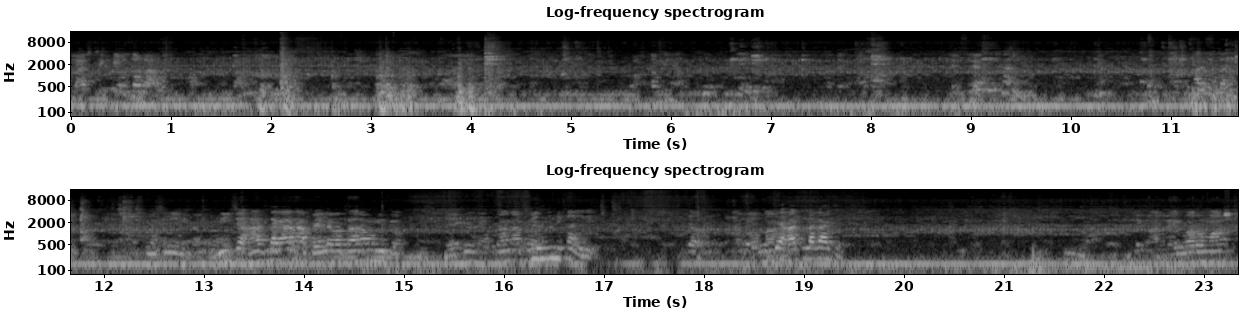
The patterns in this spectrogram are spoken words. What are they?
प्लास्टिक के उतर नीचे हाथ लगाना पहले बता रहा हूँ तो निकाल ली नीचे हाथ लगा के। मार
